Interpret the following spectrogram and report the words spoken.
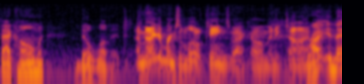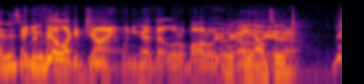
back home, they'll love it. I mean, I could bring some little kings back home anytime. right. And that is a And you feel like a giant when you have that little bottle. You're like, Little eight oh, ouncer. yeah.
